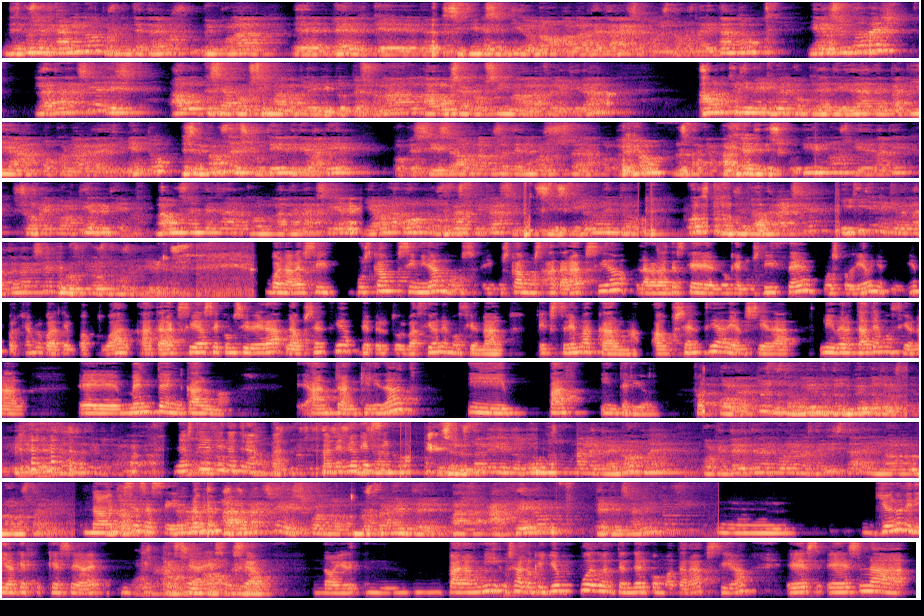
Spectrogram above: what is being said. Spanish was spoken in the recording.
Después del camino, pues intentaremos vincular eh, ver que, eh, si tiene sentido o no hablar de ataraxia cuando estamos meditando. Y el resultado es, la ataraxia es algo que se aproxima a la plenitud personal, algo que se aproxima a la felicidad, algo que tiene que ver con creatividad, empatía o con agradecimiento. Es decir, vamos a discutir y debatir porque si es alguna cosa tenemos, yo, nuestra capacidad de discutirnos y debatir sobre cualquier tema. Vamos a empezar con la ataraxia y ahora Olga os va a explicar, si, es que yo no interrumpo, cuál es el concepto de ataraxia y qué tiene que ver la ataraxia con los filósofos griegos. Bueno, a ver si buscamos, si miramos y buscamos ataraxia, la verdad es que lo que nos dice, pues podría venir muy bien, por ejemplo, para el tiempo actual. Ataraxia se considera la ausencia de perturbación emocional, extrema calma, ausencia de ansiedad, libertad emocional, eh, mente en calma, eh, tranquilidad y paz interior. Olga, tú esto está muy bien, pero tú te lo estás leyendo. Estás haciendo trampa. No estoy haciendo trampa. A ver lo que sí. Se lo está leyendo todo con una letra enorme porque debe tener problemas de vista y no, no, lo está leyendo. No, no seas así. Lo que... es cuando nuestra mente baja a cero de pensamientos Mm, yo no diría que, sea, que, sea eso. O sea, no, mm, para mí, o sea, lo que yo puedo entender como ataraxia es, es la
